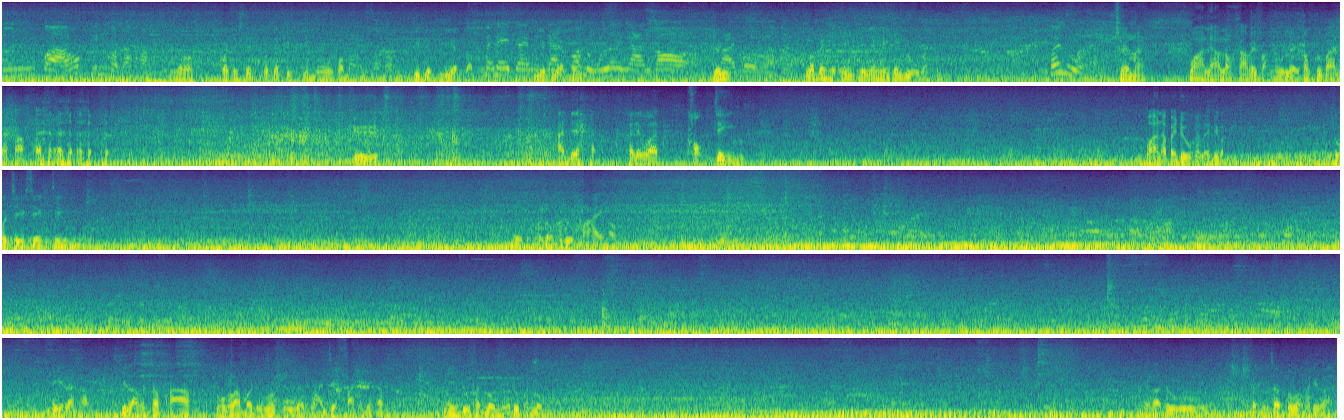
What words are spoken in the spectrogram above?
จนกว่าเขากินหมดนะคะ เนาะก็จะเสร็จก็จะปิดกี่โมงประมาณประมาณที่เรียบๆแบบ ไม่แน่ใจเหมือนกัเงียนบๆเพราะนะหนูเลิกงานก็ยัง บ่ายโมงแล้วค่ะเราไปเห็นเองยังเห็นคนอยู่ไหมก็อยู่ค่ะใช่ไหมว่าแล้วเราข้ามไปฝั่งนู้นเลยขอบคุณมากนะครับ คือ อันเนี้ยเขาเรียกว่าของจริง ว่าแล้วไปดูกันเลยดีกว่า ตัวจริงเสียงจริง นี่ทุกคนลงมาดูป้ายเขานี่แหละครับที่เราจะพาพวกเรามาดูก็คือร้านเจ๊ไฝนะครับ นี่ดูพัดลมเราดูพัดลม เดี๋ ยวเราดูไปดูเจ้าตัวเขาดีกว่า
